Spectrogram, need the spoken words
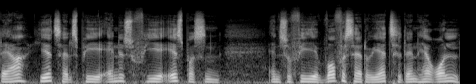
der er Hirtshalspige Anne-Sophie Espersen. Anne-Sophie, hvorfor sagde du ja til den her rolle?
